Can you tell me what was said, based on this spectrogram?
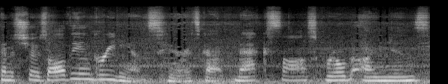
And it shows all the ingredients here. It's got mac sauce, grilled onions,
